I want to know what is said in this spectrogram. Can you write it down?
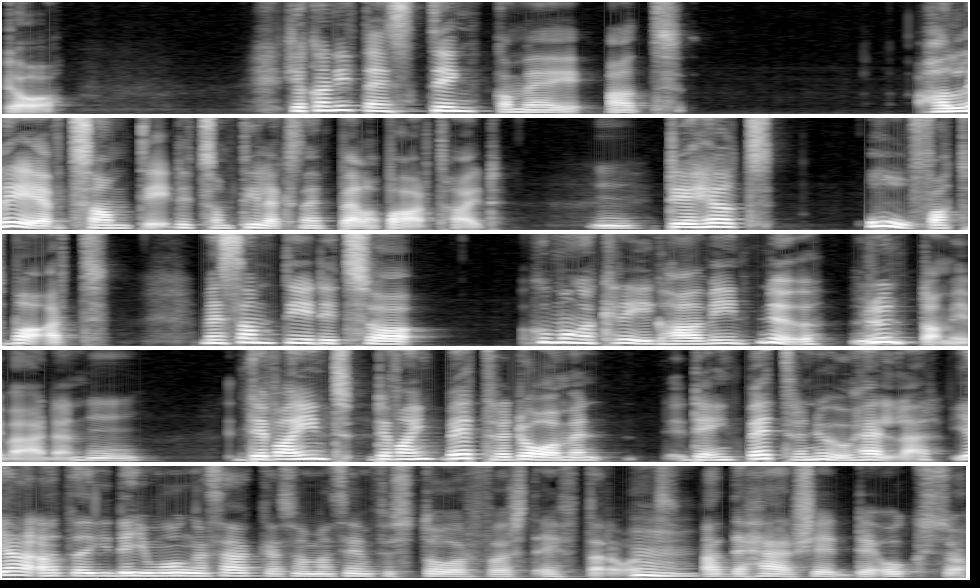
då. Jag kan inte ens tänka mig att ha levt samtidigt som till exempel apartheid. Det är helt ofattbart. Men samtidigt så, hur många krig har vi inte nu runt om i världen? Det, var inte, det var inte bättre då, men det är inte bättre nu heller. Ja, att det är ju många saker som man sen förstår först efteråt. Mm. Att det här skedde också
